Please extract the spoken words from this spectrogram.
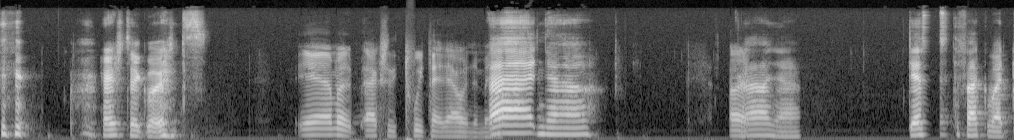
Hashtag words. Yeah, I'm gonna actually tweet that out in a minute. Ah, no. All right. Ah, no. Guess the fuck what?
